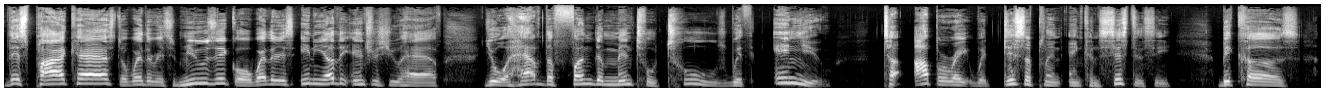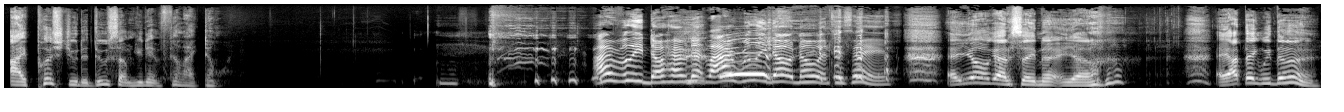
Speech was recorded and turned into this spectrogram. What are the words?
this podcast or whether it's music or whether it's any other interest you have, you will have the fundamental tools within you to operate with discipline and consistency because I pushed you to do something you didn't feel like doing. Mm. I really don't have that. Like, I really don't know what to say. Hey, you don't gotta say nothing, y'all. hey, I think we done.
